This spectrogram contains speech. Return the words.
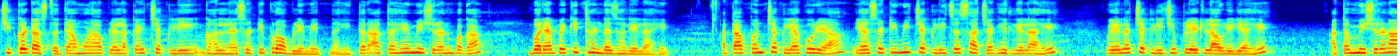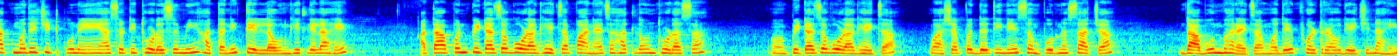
चिकट असतं. त्यामुळं आपल्याला काही चकली घालण्यासाठी प्रॉब्लेम येत नाही. तर आता हे मिश्रण बघा बऱ्यापैकी थंड झालेलं आहे. आता आपण चकल्या करूया. यासाठी मी चकलीचा साचा घेतलेला आहे व याला चकलीची प्लेट लावलेली आहे. आता मिश्रण आतमध्ये चिटकू नये यासाठी थोडंसं मी हाताने तेल लावून घेतलेलं आहे. आता आपण पिठाचा गोळा घ्यायचा. पाण्याचा हात लावून थोडासा पिठाचा गोळा घ्यायचा. व अशा पद्धतीने संपूर्ण साचा दाबून भरायचा. मध्ये फट राहू द्यायची नाही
